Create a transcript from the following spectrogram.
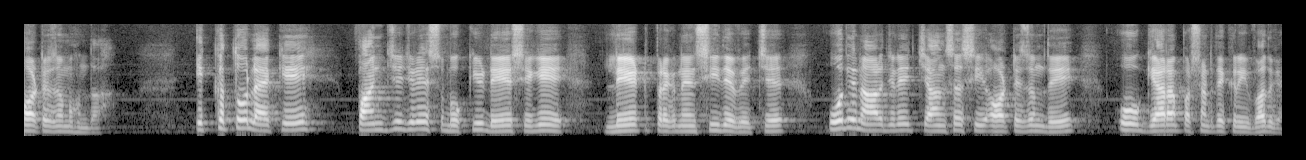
ਆਟਿਜ਼ਮ ਹੁੰਦਾ। ਇੱਕ ਤੋਂ ਲੈ ਕੇ ਪੰਜ ਜਿਹੜੇ ਸਮੋਕੀ ਡੇ ਸੀਗੇ ਲੇਟ ਪ੍ਰੈਗਨੈਂਸੀ ਦੇ ਵਿੱਚ, ਉਹਦੇ ਨਾਲ ਜਿਹੜੇ ਚਾਂਸਸ ਸੀ ਆਟਿਜ਼ਮ ਦੇ, ਉਹ 11% ਦੇ ਕਰੀਬ ਵੱਧ ਗਏ।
